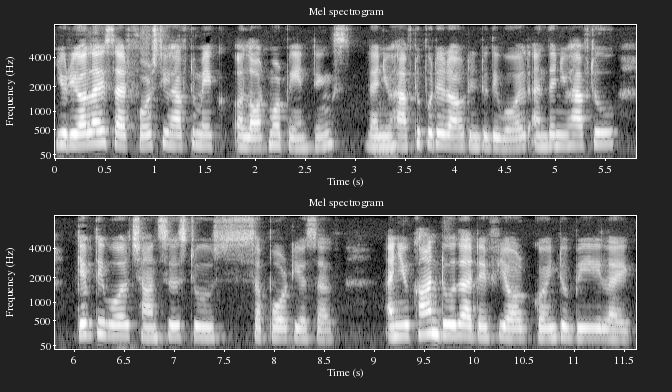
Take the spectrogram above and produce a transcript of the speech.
you realize that first you have to make a lot more paintings, then you hmm. have to put it out into the world, and then you have to give the world chances to support yourself. And you can't do that if you're going to be like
